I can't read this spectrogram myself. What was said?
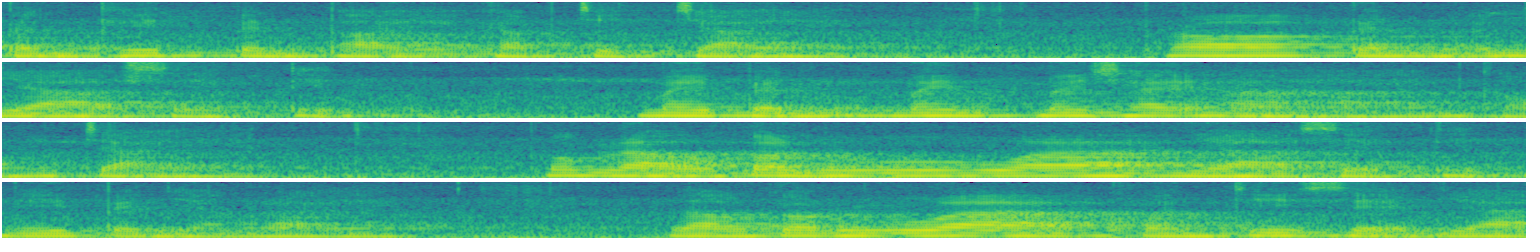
เป็นพิษเป็นภัยกับจิตใจ เพราะเป็นเหมือนยาเสพติด ไม่เป็นไม่ไม่ใช่อาหารของใจ พวกเราก็รู้ว่ายาเสพติดนี้เป็นอย่างไร เราก็รู้ว่าคนที่เสพยา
